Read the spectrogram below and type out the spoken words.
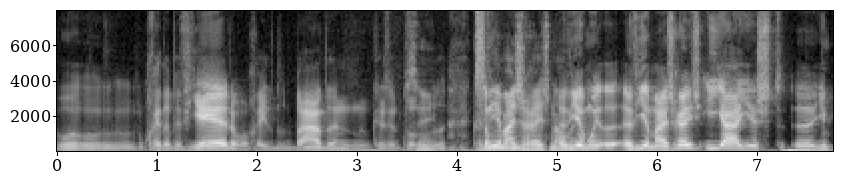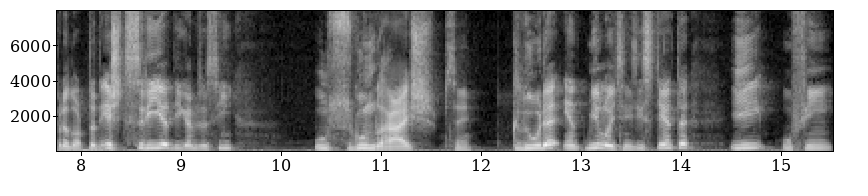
o, o, rei da Baviera, o rei de Baden, quer dizer, todo, Sim. que havia são, mais reis, não? Havia, é? havia mais reis e há este uh, imperador. Portanto, este seria, digamos assim, o segundo Reich, Sim. que dura entre 1870 e o fim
